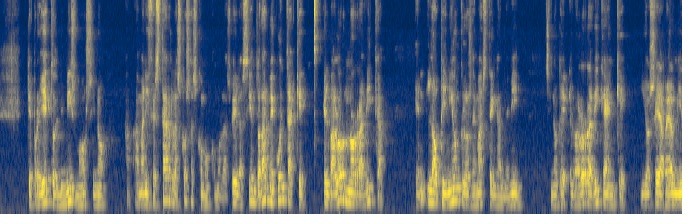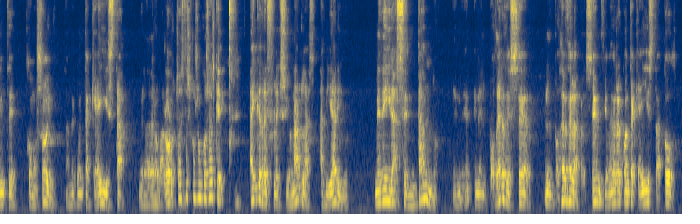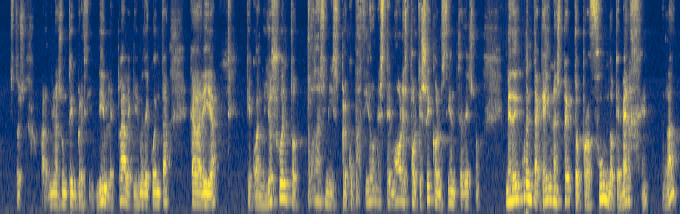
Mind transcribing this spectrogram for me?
que proyecto de mí mismo, sino a, manifestar las cosas como, como las veo y las siento, darme cuenta que el valor no radica en la opinión que los demás tengan de mí, sino que el valor radica en que yo sea realmente como soy, darme cuenta que ahí está verdadero valor. Todas estas cosas son cosas que hay que reflexionarlas a diario, me de ir asentando en, en, el poder de ser, en el poder de la presencia, me de dar cuenta que ahí está todo. Esto es para mí un asunto imprescindible, clave, que yo me dé cuenta cada día que cuando yo suelto todas mis preocupaciones, temores, porque soy consciente de eso, me doy cuenta que hay un aspecto profundo que emerge, ¿verdad?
